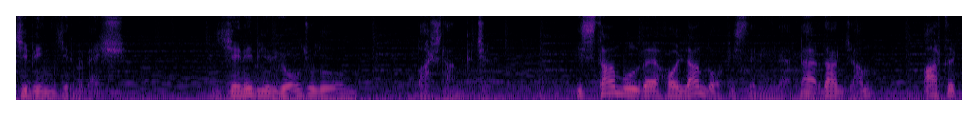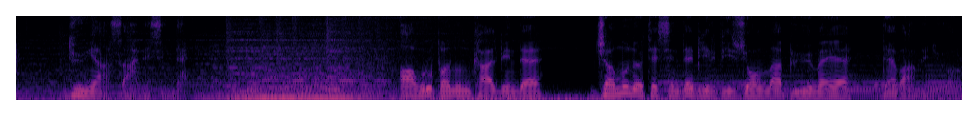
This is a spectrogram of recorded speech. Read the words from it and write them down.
...2025. Yeni bir yolculuğun başlangıcı. İstanbul ve Hollanda ofisleriyle Berdan Cam artık dünya sahnesinde. Avrupa'nın kalbinde camın ötesinde bir vizyonla büyümeye devam ediyor.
